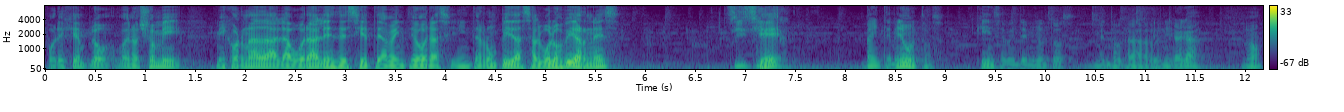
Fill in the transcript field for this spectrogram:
por ejemplo, bueno, yo mi, mi jornada laboral es de 7 a 20 horas ininterrumpidas, salvo los viernes, Sí, sí. que claro. 20 minutos, 15, 20 minutos, me toca venir acá, ¿no?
